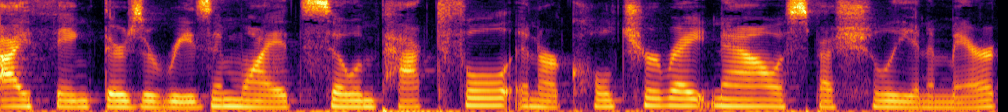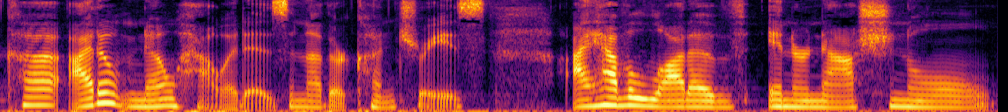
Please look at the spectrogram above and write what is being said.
I think there's a reason why it's so impactful in our culture right now, especially in America. I don't know how it is in other countries. I have a lot of international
